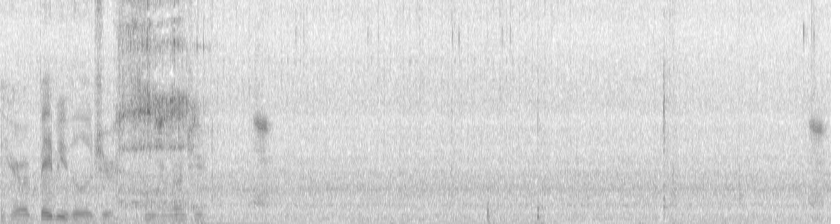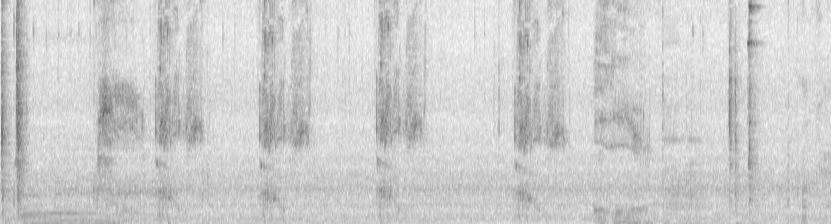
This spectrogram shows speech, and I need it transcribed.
I hear a baby villager somewhere around here. Okay.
